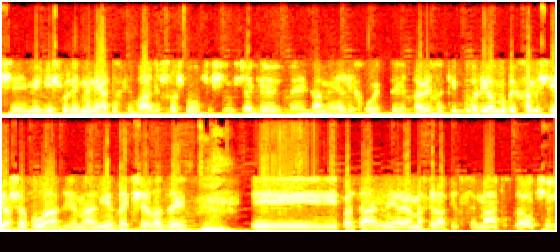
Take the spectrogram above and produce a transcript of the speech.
שהם הגישו למניית החברה ל-360 שקל וגם האריכו את אה, תאריך הקיבול ליום חמישי השבוע, זה יהיה מעניין בהקשר הזה. אה, בז"ן, אה, היום החברה פרסמה תוצאות של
